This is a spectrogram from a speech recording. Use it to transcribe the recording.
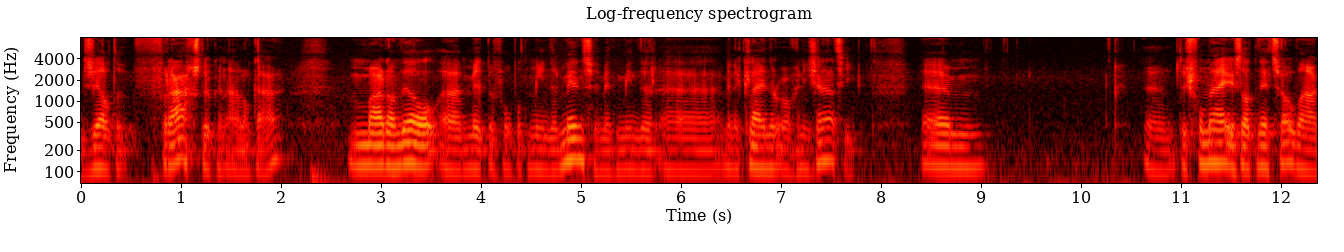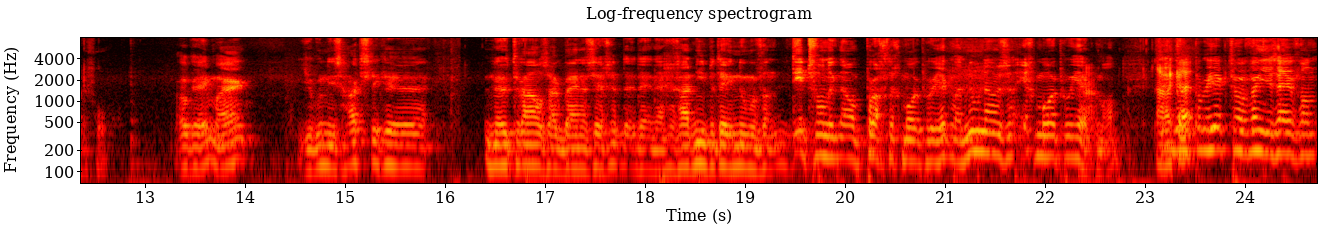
dezelfde vraagstukken aan elkaar. Maar dan wel eh, met bijvoorbeeld minder mensen, met, minder, eh, met een kleinere organisatie. Ehm, eh, dus voor mij is dat net zo waardevol. Oké, maar Jeroen is hartstikke neutraal, zou ik bijna zeggen. Hij gaat niet meteen noemen van... dit vond ik nou een prachtig mooi project. Maar noem nou eens een echt mooi project, Ja. man. Nou, een project waarvan je zei van...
